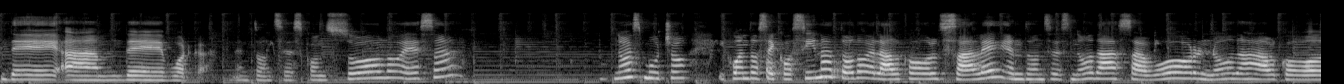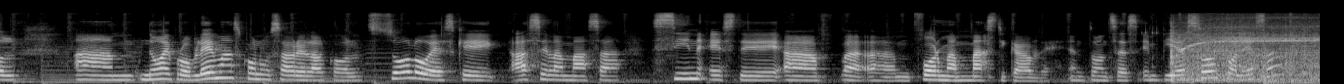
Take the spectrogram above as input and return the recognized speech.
de, de vodka. Entonces con solo esa, no es mucho. Y cuando se cocina todo el alcohol sale, entonces no da sabor, no da alcohol. no hay problemas con usar el alcohol, solo es que hace la masa sin este ah, ah, forma masticable. Entonces empiezo con esa.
